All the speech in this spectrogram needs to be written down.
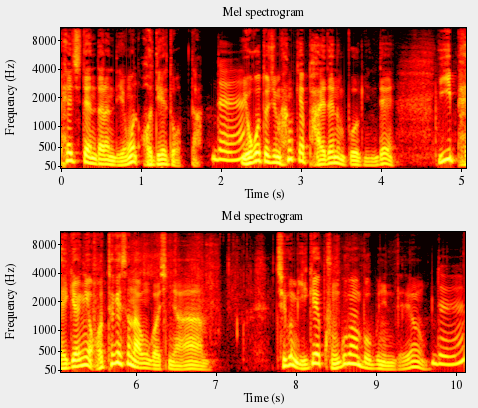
폐지된다는 내용은 어디에도 없다. 네. 요것도 지금 함께 봐야 되는 부분인데 이 배경이 어떻게 해서 나온 것이냐. 지금 이게 궁금한 부분인데요. 네.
